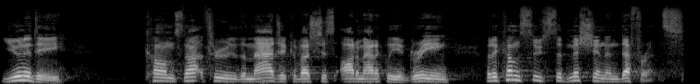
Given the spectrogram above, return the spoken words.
unity comes not through the magic of us just automatically agreeing, but it comes through submission and deference.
